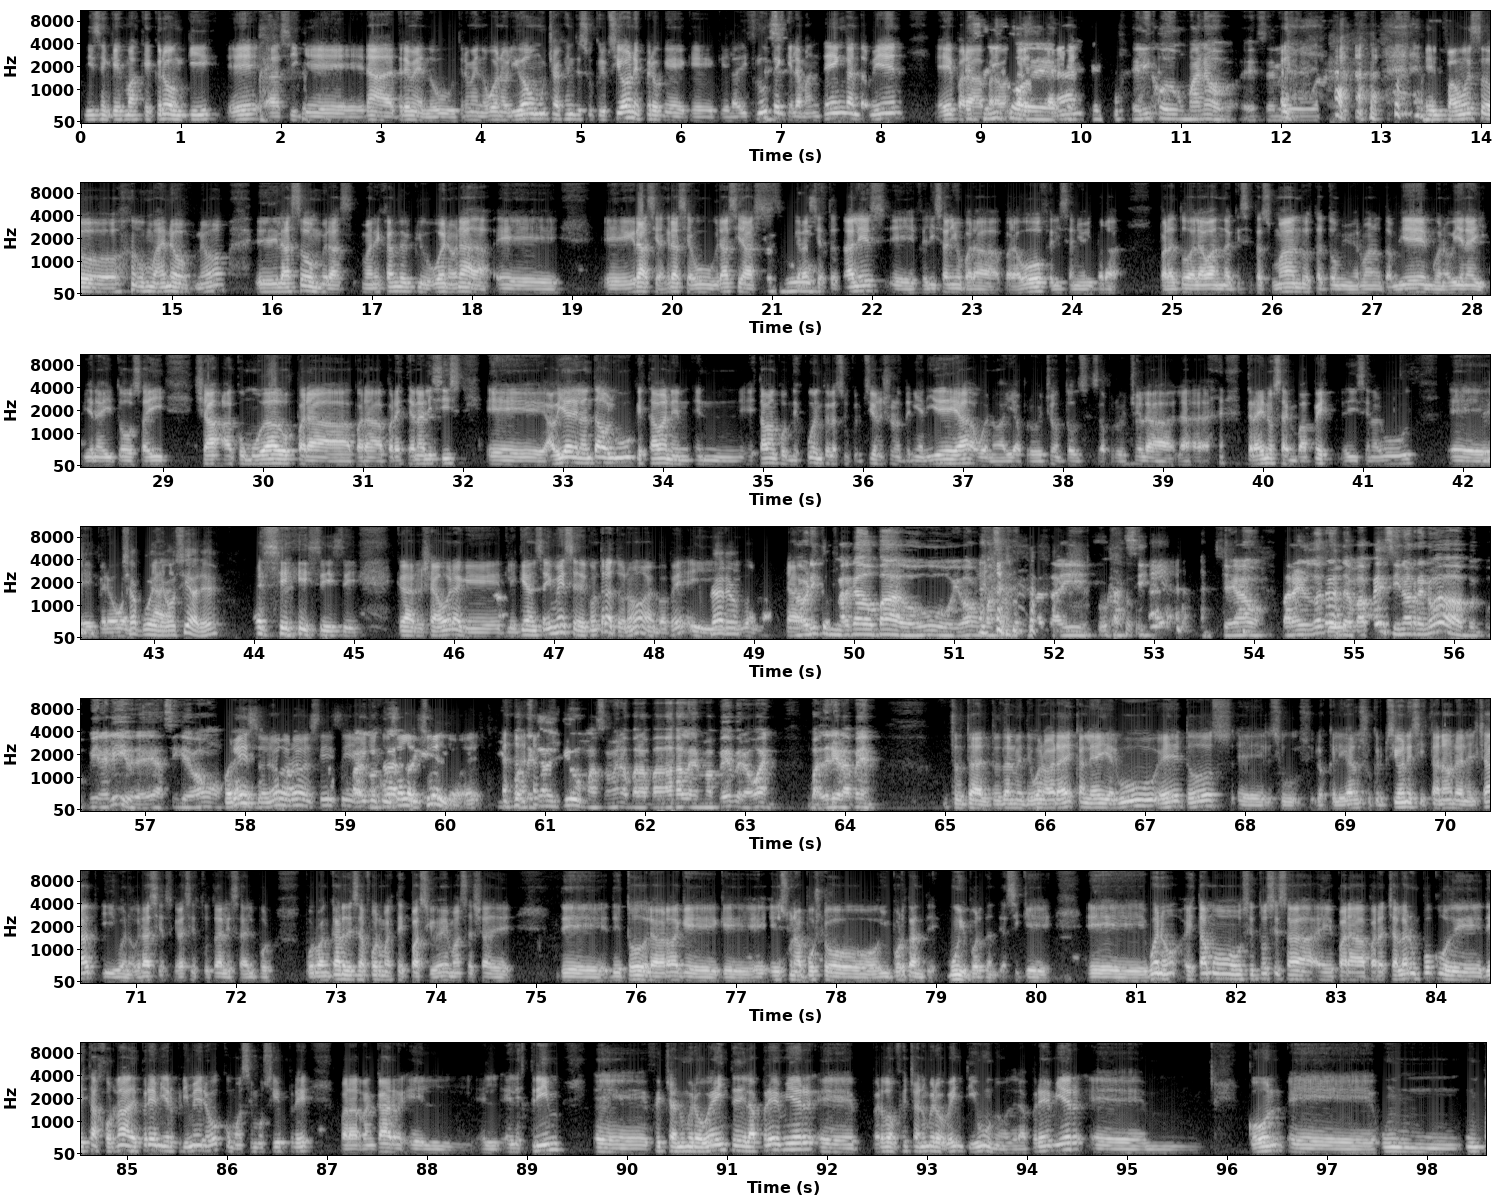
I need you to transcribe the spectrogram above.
dicen que es más que Cronky, eh, así que nada, tremendo, tremendo. Bueno, ligamos mucha gente suscripción, espero que, que la disfruten, que la mantengan también. Eh, para, el, hijo de, El, hijo de Usmanov es el... el famoso Usmanov, ¿no? Eh, de las sombras, manejando el club. Bueno, nada. Eh, gracias, gracias, U. Gracias, gracias, totales. feliz año para, para vos, feliz año y para, para toda la banda que se está sumando, está Tommy, mi hermano también, bueno, bien ahí, bien ahí, todos ahí ya acomodados para, este análisis. Eh, había adelantado el que estaban, en, estaban con descuento en las suscripciones, yo no tenía ni idea, bueno, ahí aprovechó entonces, aprovechó la, traenos a Mbappé, le dicen al Google, eh, pero bueno. Ya puede negociar, ¿eh? Sí, sí, sí. Claro, ya ahora que le quedan seis meses de contrato, ¿no? A Mbappé. Y, claro. Ahorita un mercado pago, uy, vamos pasando plata ahí. Así llegamos. Para el contrato de Mbappé, si no renueva, viene libre, ¿eh? así que vamos. Por eso, no, no, sí, sí, hay que juntarle el sueldo. ¿eh? Hipotecar el club más o menos para pagarle a Mbappé, pero bueno, valdría la pena. Total, totalmente. Bueno, agradezcanle ahí al Gu, eh, todos eh, los que le dieron suscripciones y están ahora en el chat. Y bueno, gracias, gracias totales a él por, por bancar de esa forma este espacio, eh, más allá de, de, todo, la verdad que, es un apoyo importante, muy importante. Así que, eh, bueno, estamos entonces para, para, charlar un poco de, esta jornada de Premier primero, como hacemos siempre, para arrancar el, el, stream. Eh, fecha número 20 de la Premier, eh, perdón, fecha número 21 de la Premier, eh, con, un,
